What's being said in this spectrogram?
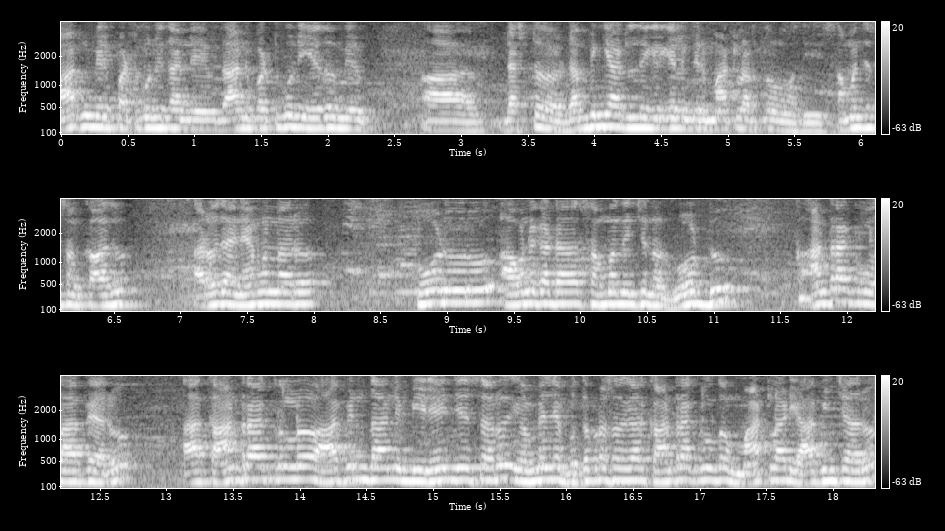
మాటను మీరు పట్టుకుని దాన్ని దాన్ని పట్టుకుని ఏదో మీరు డస్ట్ డంపింగ్ యార్డుల దగ్గరికి వెళ్ళి మీరు మాట్లాడటం అది సమంజసం కాదు. ఆ రోజు ఆయన ఏమన్నారు? కోడూరు అవనగడ్డ సంబంధించిన రోడ్డు కాంట్రాక్టర్లు ఆపారు. ఆ కాంట్రాక్టర్లు ఆపిన దాన్ని మీరేం చేశారు? ఎమ్మెల్యే బుద్ధప్రసాద్ గారు కాంట్రాక్టర్లతో మాట్లాడి ఆపించారు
